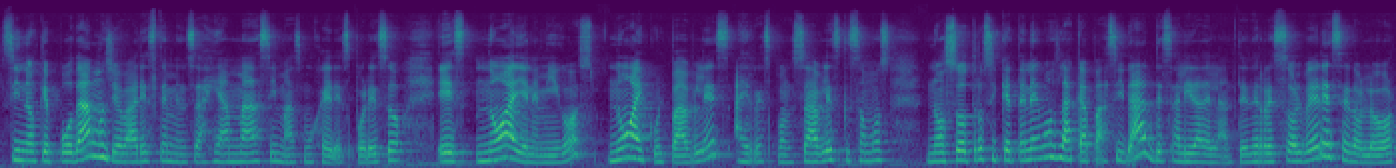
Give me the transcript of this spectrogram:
sino que podamos llevar este mensaje a más y más mujeres. Por eso es, no hay enemigos, no hay culpables, hay responsables que somos nosotros y que tenemos la capacidad de salir adelante, de resolver ese dolor,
